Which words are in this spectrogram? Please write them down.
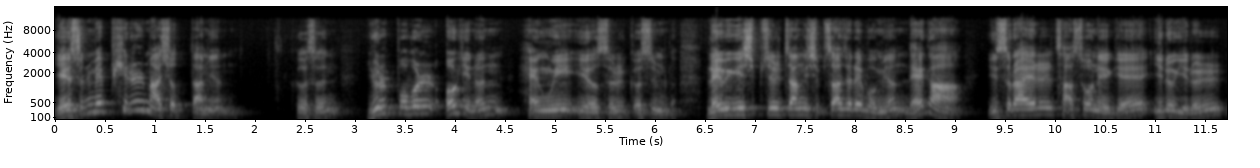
예수님의 피를 마셨다면 그것은 율법을 어기는 행위이었을 것입니다. 레위기 17장 14절에 보면 내가 이스라엘 자손에게 이르기를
